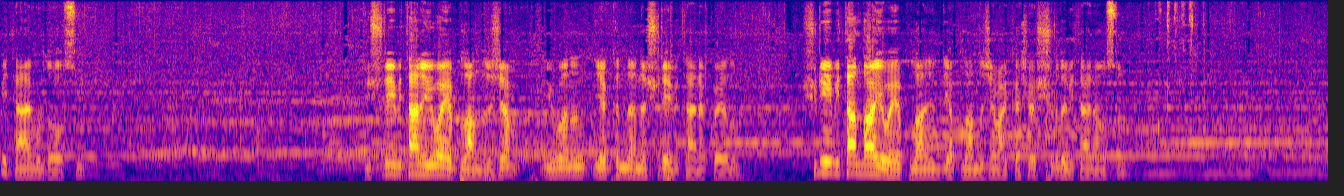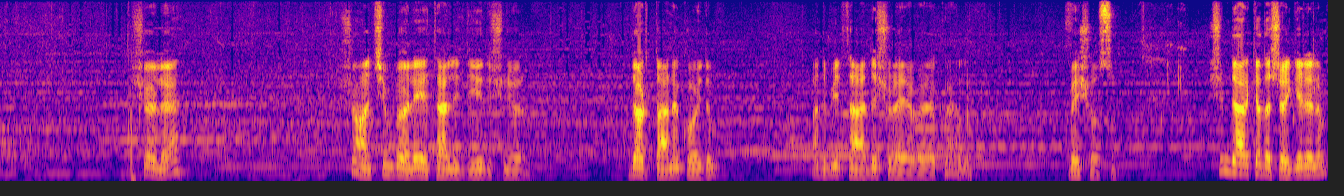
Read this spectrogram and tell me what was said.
Bir tane burada olsun. Şimdi şuraya bir tane yuva yapılandıracağım. Yuvanın yakınlarına şuraya bir tane koyalım. Şuraya bir tane daha yuva yapılan, yapılandıracağım arkadaşlar. Şurada bir tane olsun. Şöyle. Şu an için böyle yeterli diye düşünüyorum. 4 tane koydum. Hadi bir tane de şuraya böyle koyalım. 5 olsun. Şimdi arkadaşlar gelelim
